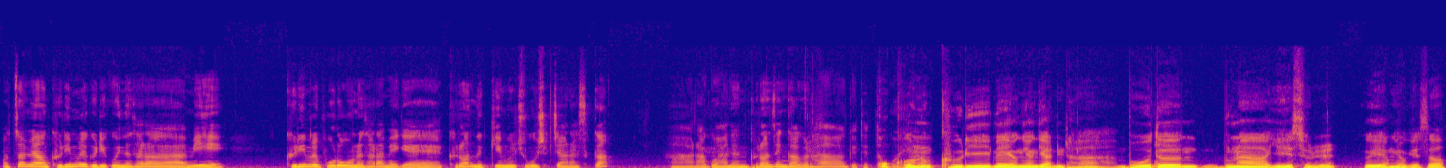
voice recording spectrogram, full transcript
어쩌면 그림을 그리고 있는 사람이 그림을 보러 오는 사람에게 그런 느낌을 주고 싶지 않았을까? 아, 라고 하는 그런 생각을 하게 됐던 꼭 거예요. 그거는 그림의 영역이 아니라 모든 문화 예술의 영역에서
